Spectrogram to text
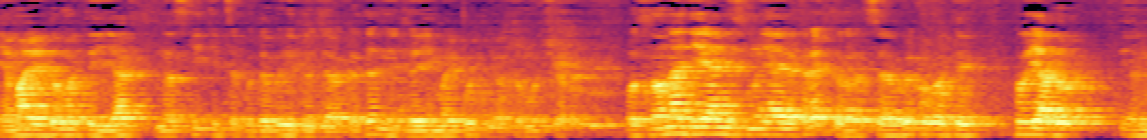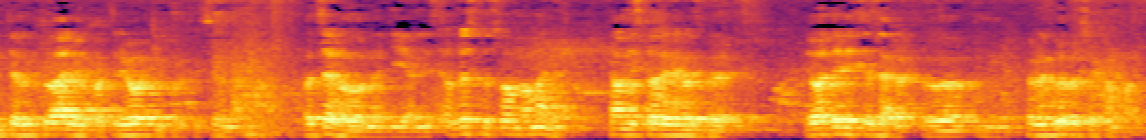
Я маю думати, як наскільки це буде вигідно для академії, для її майбутнього, тому що основна діяльність моя як ректора це виховати плеяду інтелектуалів, патріотів, професіоналів. Оце головна діяльність. А вже стосовно мене, там історія розбереться. І от дивіться зараз, е, передвиборча кампанія.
